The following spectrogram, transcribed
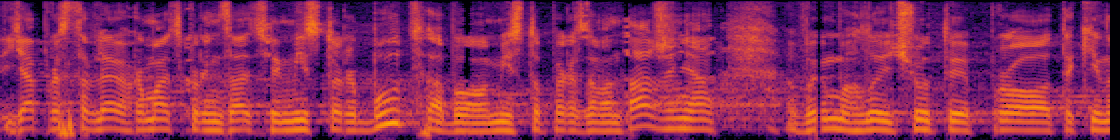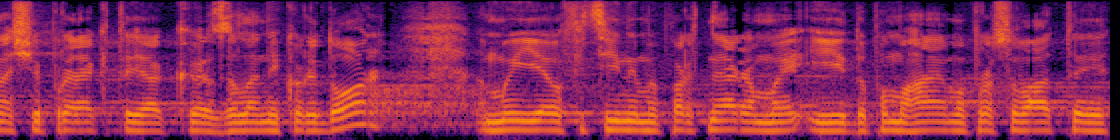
Я представляю громадську організацію Місто Ребут або місто перезавантаження. Ви могли чути про такі наші проекти, як Зелений коридор. Ми є офіційними партнерами і допомагаємо просувати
